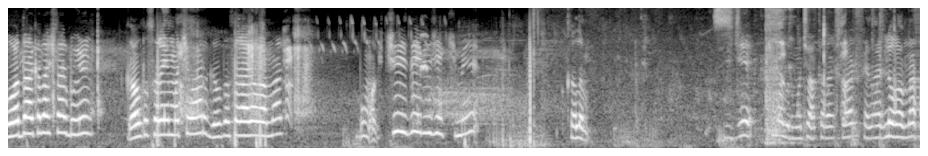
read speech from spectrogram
Bu arada arkadaşlar bugün Galatasaray'ın maçı var. Galatasaraylı olanlar bu maçı izleyebilecek mi? Bakalım. Sizce kim alır maçı arkadaşlar? Fenerli olanlar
